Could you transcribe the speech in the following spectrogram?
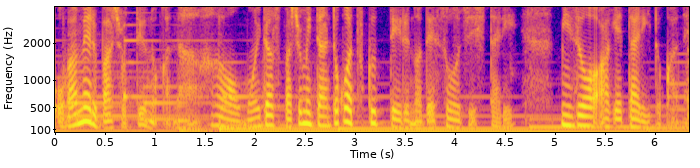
拝める場所っていうのかな？母を思い出す場所みたいなとこは作っているので掃除したり水をあげたりとかね。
